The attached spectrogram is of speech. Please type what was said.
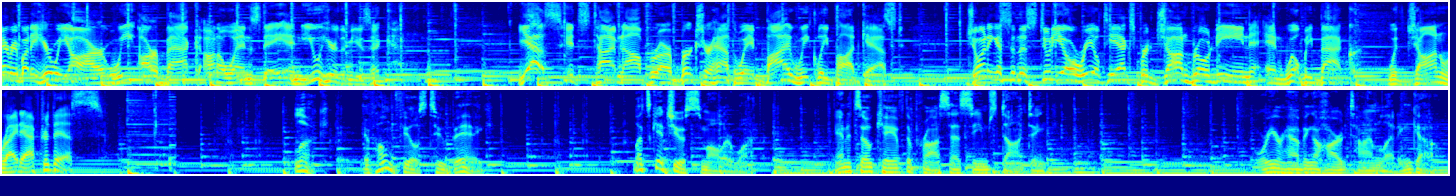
everybody. Here we are. We are back on a Wednesday, and you hear the music. Yes, it's time now for our Berkshire Hathaway bi weekly podcast. Joining us in the studio, realty expert John Broden, and we'll be back with John right after this. Look, if home feels too big, let's get you a smaller one. And it's okay if the process seems daunting or you're having a hard time letting go.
